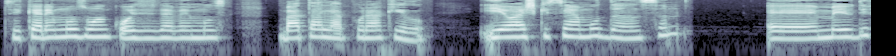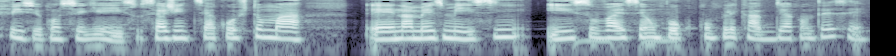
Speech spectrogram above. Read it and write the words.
Se queremos uma coisa, devemos batalhar por aquilo. E eu acho que sem a mudança é meio difícil conseguir isso. Se a gente se acostumar é, na mesmice, isso vai ser um pouco complicado de acontecer.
